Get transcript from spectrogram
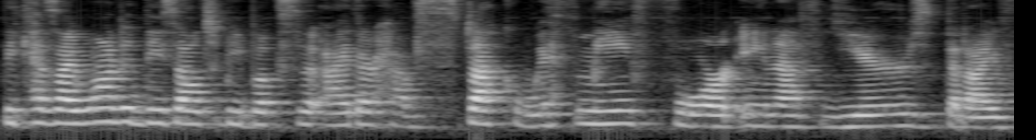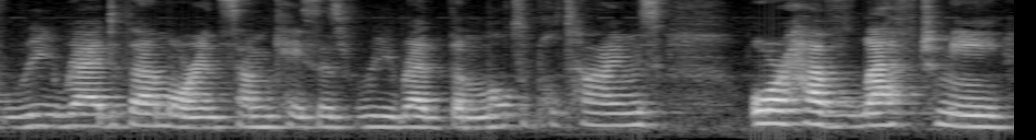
Because I wanted these all to be books that either have stuck with me for enough years that I've reread them, or in some cases reread them multiple times, or have left me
